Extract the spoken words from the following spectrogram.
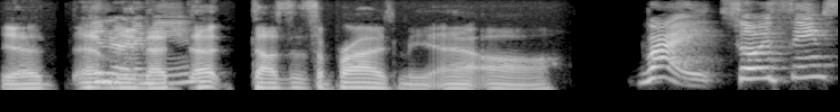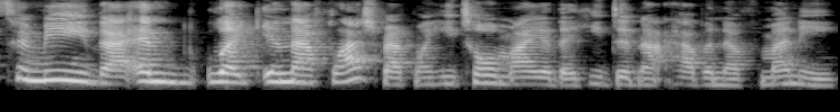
yeah. I you know mean, that mean? that doesn't surprise me at all. Right. So it seems to me that, and like in that flashback when he told Maya that he did not have enough money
